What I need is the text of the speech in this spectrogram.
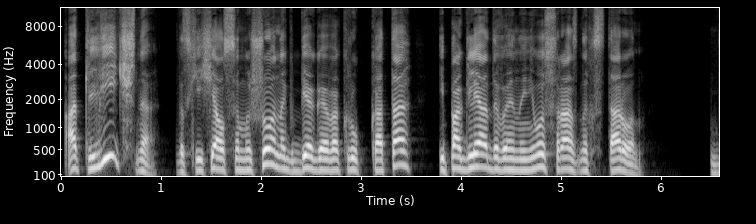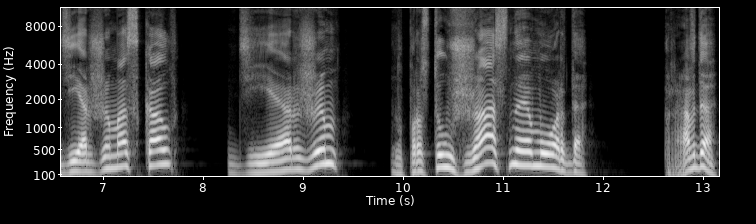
Отлично!» — восхищался мышонок, бегая вокруг кота и поглядывая на него с разных сторон. «Держим оскал, «Держим. Ну, просто ужасная морда!» «Правда?»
